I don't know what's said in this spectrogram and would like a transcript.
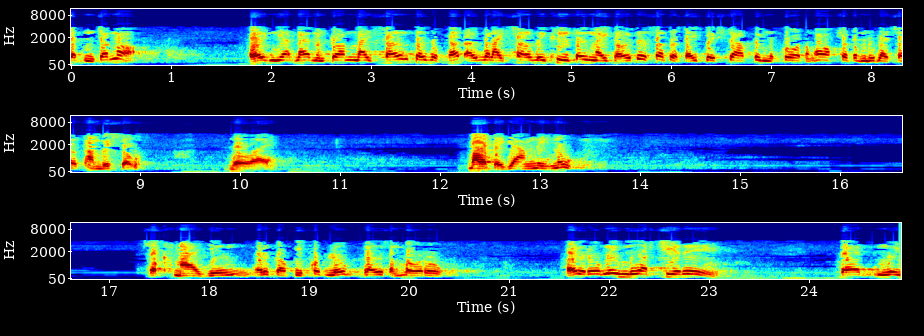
ចិត្តអញ្ចឹងហើយអ្នកដែលមិនទាន់ដៃសិលទៅប្រព្រឹត្តឲ្យដៃសិលដូចគ្នាទៅថ្ងៃក្រោយទៅសត្វតែស្អីពេសាពេញនគរទាំងអស់សត្វតែមនុស្សដៃសិលកាមេសោមកហើយបើតែយ៉ាងនេះនោះស្រុកខ្មែរយើងឬក៏ពិភពលោកត្រូវសម្បូររោគហើយរោគនេះមើលអត់ជាទេ តែមួយ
